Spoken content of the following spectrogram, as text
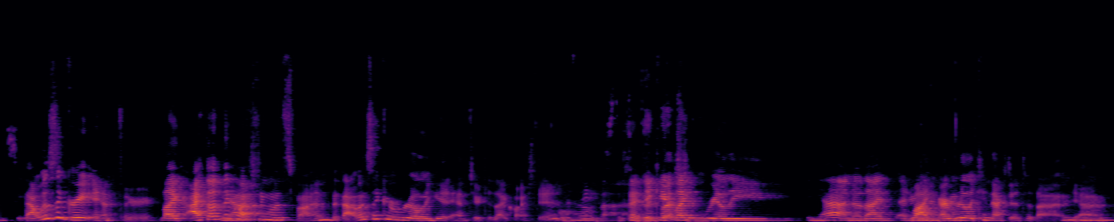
I can see that was a great answer. Like I thought the Yeah. question was fun, but that was like a really good answer to that question. Oh, I love thanks. that. That's a I good think it like really Yeah, no, that I, I didn't like I think- really connected to that. Yeah. Mhm.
